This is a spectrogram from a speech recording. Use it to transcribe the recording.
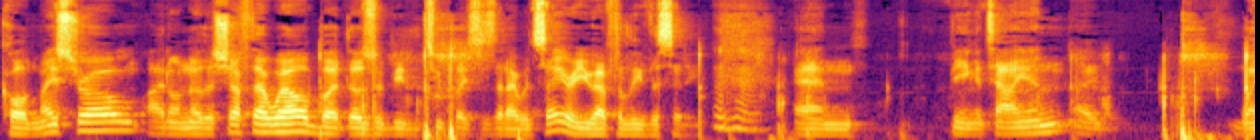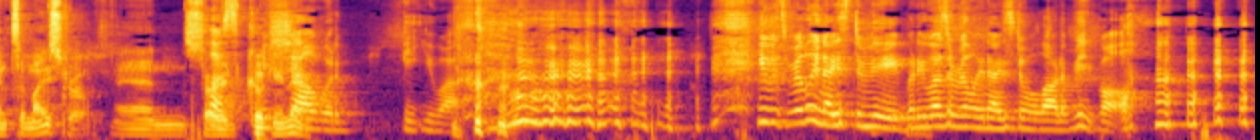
called Maestro. I don't know the chef that well, but those would be the two places that I would say, or you have to leave the city. Mm-hmm. And being Italian, I went to Maestro and started Plus, cooking Michel there. would have beat you up. he was really nice to me, but he wasn't really nice to a lot of people.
